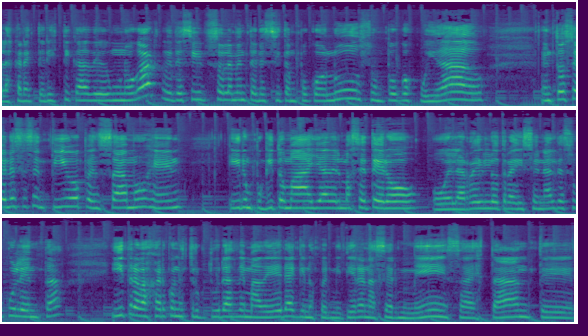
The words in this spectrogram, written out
las características de un hogar, es decir, solamente necesita un poco de luz, un poco de cuidado. Entonces, en ese sentido, pensamos en ir un poquito más allá del macetero o el arreglo tradicional de suculenta y trabajar con estructuras de madera que nos permitieran hacer mesa, estante,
